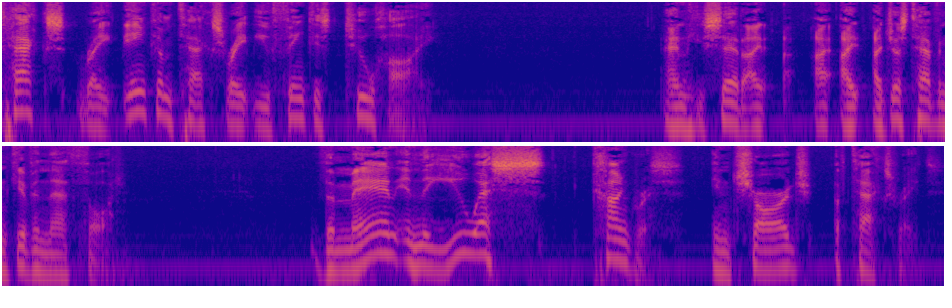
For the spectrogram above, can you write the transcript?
tax rate, income tax rate you think is too high? And he said, I, I, I just haven't given that thought. The man in the U.S. Congress in charge of tax rates.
